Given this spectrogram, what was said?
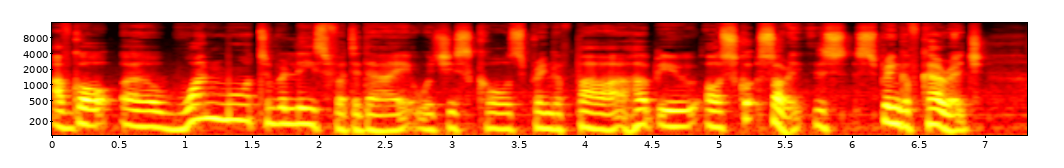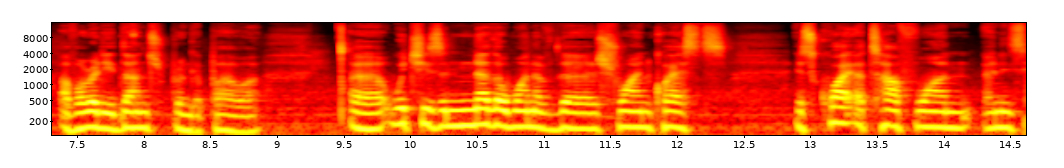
i've got uh, one more to release for today which is called spring of power i hope you oh sorry this spring of courage i've already done spring of power uh, which is another one of the shrine quests it's quite a tough one and it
